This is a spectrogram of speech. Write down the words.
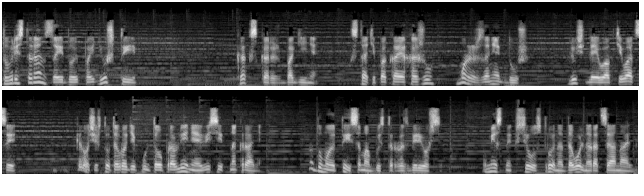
то в ресторан за едой пойдешь ты. Как скажешь, богиня. Кстати, пока я хожу, можешь занять душ. Ключ для его активации, короче, что-то вроде пульта управления висит на кране. Но, думаю, ты и сама быстро разберешься. У местных все устроено довольно рационально.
